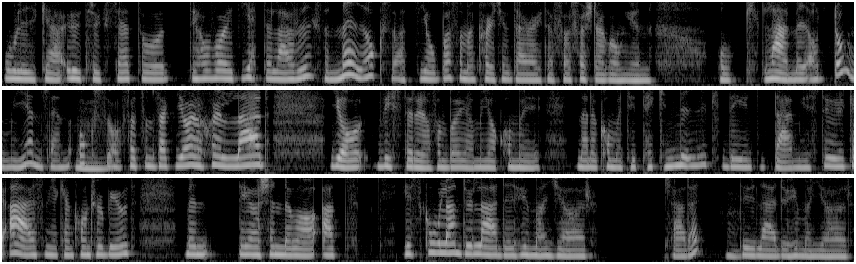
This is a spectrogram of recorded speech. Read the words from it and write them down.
olika uttryckssätt och det har varit jättelärorikt för mig också att jobba som en creative director för första gången och lära mig av dem egentligen också. För att som sagt, jag är självlärd. Jag visste redan från början, men jag kommer, när det kommer till teknik, det är ju inte där min styrka är som jag kan contribute. Men det jag kände var att i skolan, du lär dig hur man gör kläder. Du lär dig hur man gör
